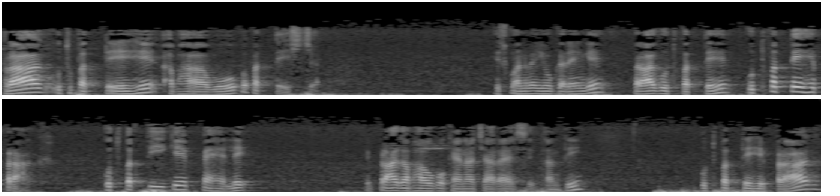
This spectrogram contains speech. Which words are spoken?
प्राग उत्पत्ते है अभावोपत्तेश्च इसको अन्वय यूँ करेंगे, प्राग उत्पत्ते उत्पत्ते है प्राग। उत्पत्ति के पहले प्राग अभाव को कहना चाह रहा है सिद्धांति, उत्पत्ते है प्राग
